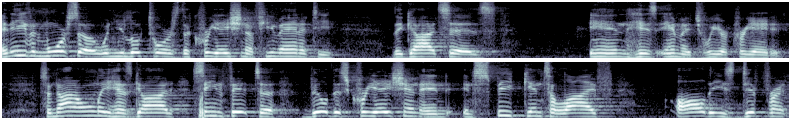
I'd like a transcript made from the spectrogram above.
And even more so when you look towards the creation of humanity, that God says, in his image we are created. So not only has God seen fit to build this creation and, and speak into life all these different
